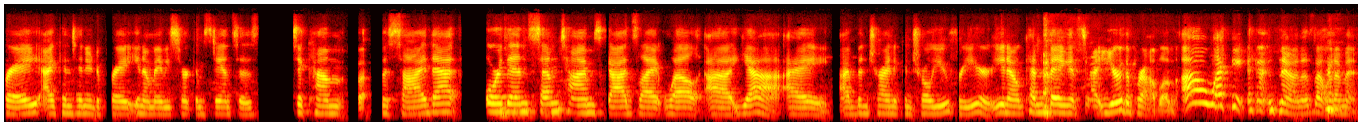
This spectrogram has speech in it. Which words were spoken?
pray i continue to pray you know maybe circumstances to come beside that or then sometimes god's like well uh, yeah i i've been trying to control you for years you know kind of thing it's not you're the problem oh wait no that's not what i meant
